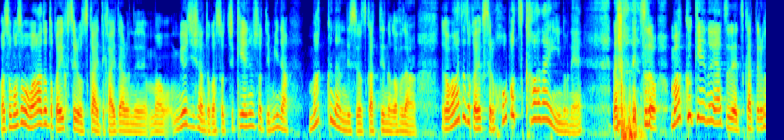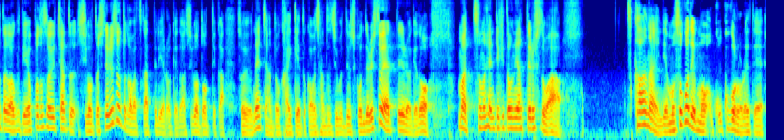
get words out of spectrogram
まあ、そもそもワードとかエクセルを使えって書いてあるんで、まあ、ミュージシャンとかそっち系の人ってみんな Mac なんですよ、使ってるのが普段。だからワードとかエクセルほぼ使わないのね。で、その、Mac 系のやつで使ってることが多くて、よっぽどそういうちゃんと仕事してる人とかは使ってるやろうけど、仕事っていうか、そういうね、ちゃんと会計とかをちゃんと自分で打ち込んでる人はやってるやろうけど、まあ、その辺適当にやってる人は、使わないんで、もうそこでもう心折れて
